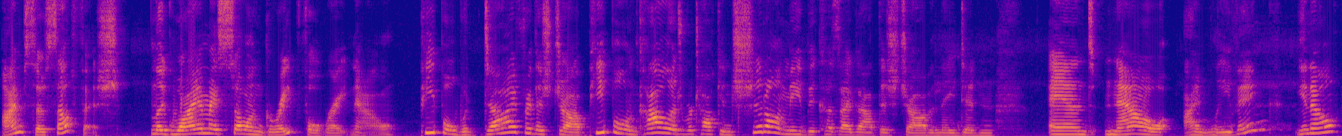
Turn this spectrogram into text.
I'm so selfish. Like, why am I so ungrateful right now? People would die for this job. People in college were talking shit on me because I got this job and they didn't. And now I'm leaving, you know?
